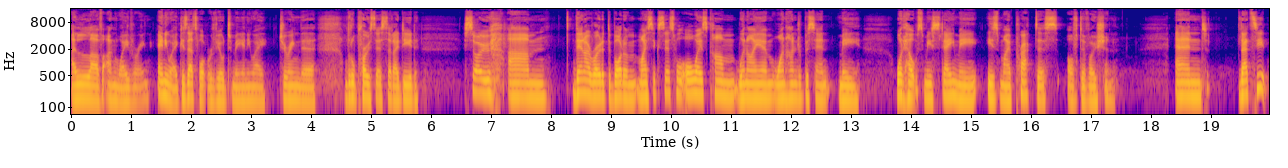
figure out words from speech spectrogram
I love unwavering. Anyway, because that's what revealed to me anyway during the little process that I did. So um, then I wrote at the bottom, my success will always come when I am 100% me. What helps me stay me is my practice of devotion. And that's it.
